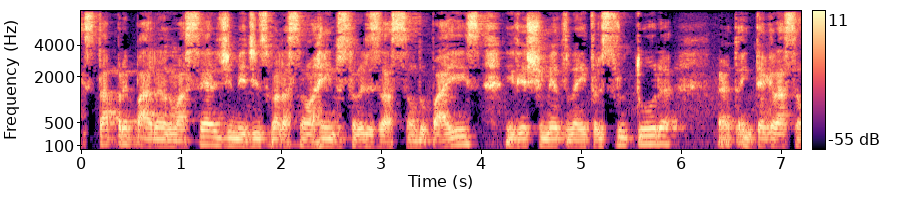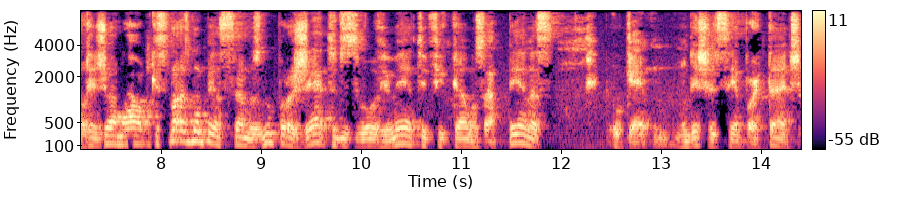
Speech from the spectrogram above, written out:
está preparando uma série de medidas com relação à reindustrialização do país, investimento na infraestrutura, a integração regional, porque se nós não pensamos no projeto de desenvolvimento e ficamos apenas, o que é, não deixa de ser importante,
